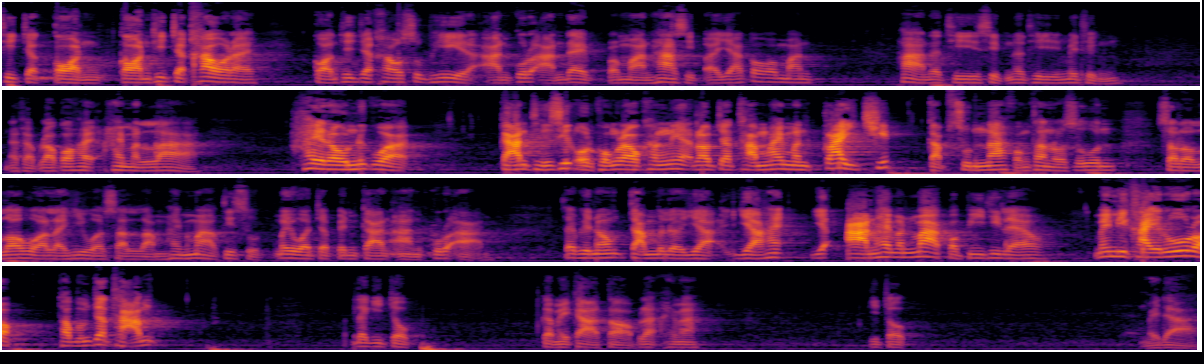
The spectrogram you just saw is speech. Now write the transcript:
ที่จะก่อนก่อนที่จะเข้าอะไร ก่อนที่จะเข้าซุพีอ่านกุรอานได้ประมาณ 50 อายะก็ประมาณ 5 นาที 10 นาทีไม่ถึงนะครับ เราก็ให้ให้มันล่า ให้เรานึกว่าการถือศีลอดของเราครั้งนี้เราจะทำให้มันใกล้ชิดกับสุนนะของท่านรอซูลสลลลอฮุอะลัยฮิวะสัลลัมให้มากที่สุด ไม่ว่าจะเป็นการอ่านกุรอาน แต่พี่น้องจำไปเลยอย่าอย่าให้อย่าอ่านให้มันมากกว่าปีที่แล้ว ไม่มีใครรู้หรอก ถ้าผมจะถาม ได้กี่จบ ก็ไม่กล้าตอบแล้วใช่ไหมกี่ตบไม่ได้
